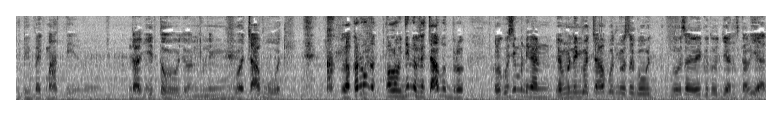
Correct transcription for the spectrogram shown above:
lebih baik mati sebenarnya. Nggak gitu jangan mending gue cabut lah kan lu kalau ujian nggak bisa cabut bro kalau gue sih mendingan yang mending gue cabut nggak usah gue nggak usah ikut ujian sekalian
